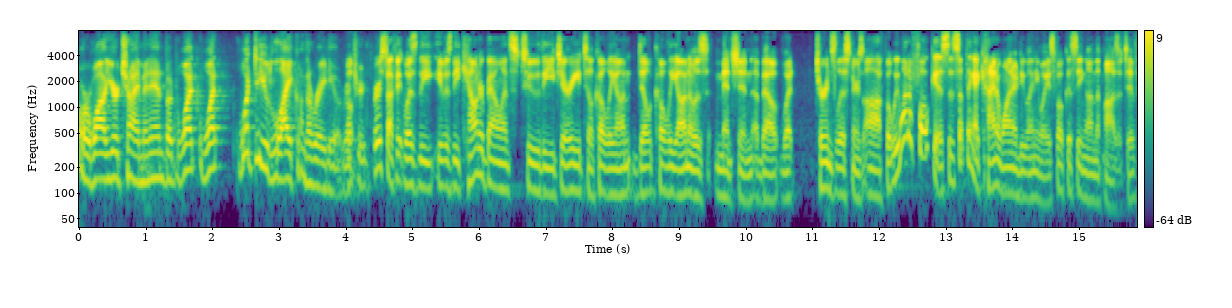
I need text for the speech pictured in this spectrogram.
or while you're chiming in. But what what what do you like on the radio, Well, Richard? first off, it was the it was the counterbalance to the Jerry Del Colliano's mention about what turns listeners off. But we want to focus. It's something I kind of want to do anyways, focusing on the positive.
